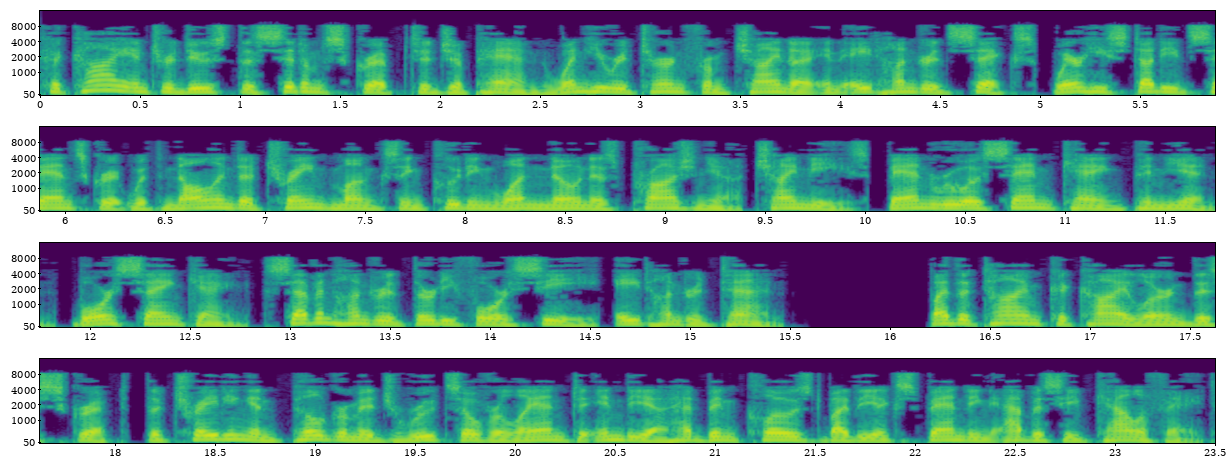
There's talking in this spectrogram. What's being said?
Kukai introduced the Siddham script to Japan when he returned from China in 806, where he studied Sanskrit with Nalanda-trained monks including one known as Prajna Chinese, Ban Ruo San Kang Pinyin, Bor Sankang, 734 c. 810. By the time Kukai learned this script, the trading and pilgrimage routes over land to India had been closed by the expanding Abbasid Caliphate.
